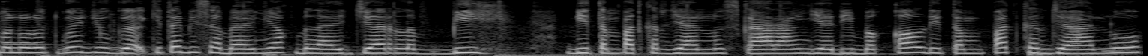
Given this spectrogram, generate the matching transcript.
menurut gue juga kita bisa banyak belajar lebih di tempat kerjaan lu sekarang. Jadi bekal di tempat kerjaan lu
